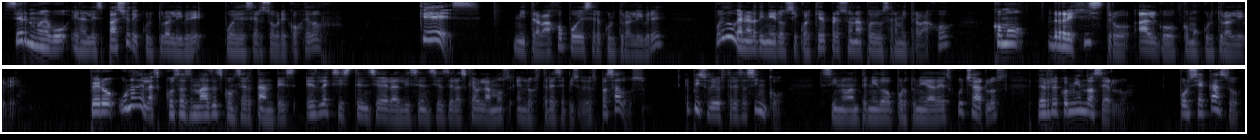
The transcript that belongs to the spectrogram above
Ser nuevo en el espacio de cultura libre puede ser sobrecogedor. ¿Qué es? ¿Mi trabajo puede ser cultura libre? ¿Puedo ganar dinero si cualquier persona puede usar mi trabajo? ¿Cómo registro algo como cultura libre? Pero una de las cosas más desconcertantes es la existencia de las licencias de las que hablamos en los tres episodios pasados, episodios 3 a 5. Si no han tenido oportunidad de escucharlos, les recomiendo hacerlo. Por si acaso,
